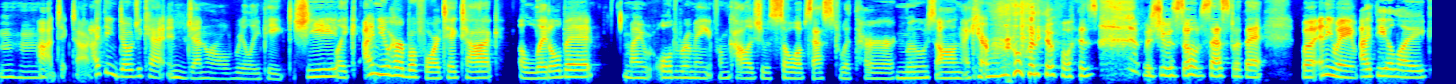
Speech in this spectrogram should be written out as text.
mm-hmm. on tiktok I think Doja Cat in general really peaked. She like I knew her before TikTok a little bit. My old roommate from college, she was so obsessed with her Moo song. I can't remember what it was, but she was so obsessed with it. But anyway, I feel like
